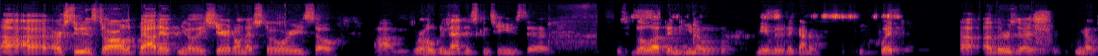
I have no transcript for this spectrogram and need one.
uh, our, our students are all about it. You know they share it on their stories so um, we're hoping that this continues to just blow up and you know be able to kind of equip uh, others or you know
